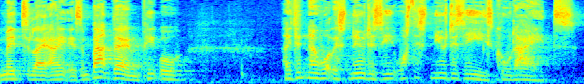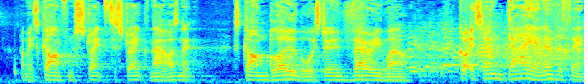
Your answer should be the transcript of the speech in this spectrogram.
mid to late 80s. And back then, people, they didn't know what this new disease, what's this new disease called AIDS? I mean, it's gone from strength to strength now, hasn't it? It's gone global, it's doing very well. Got its own day and everything.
